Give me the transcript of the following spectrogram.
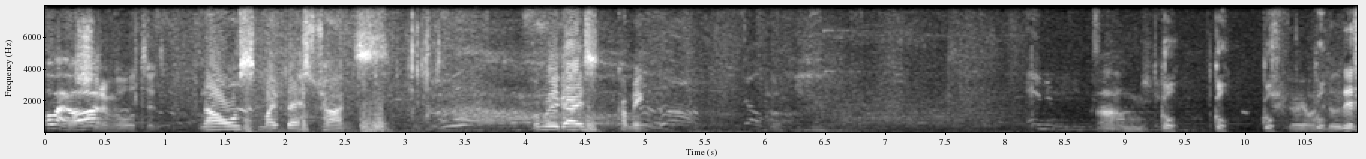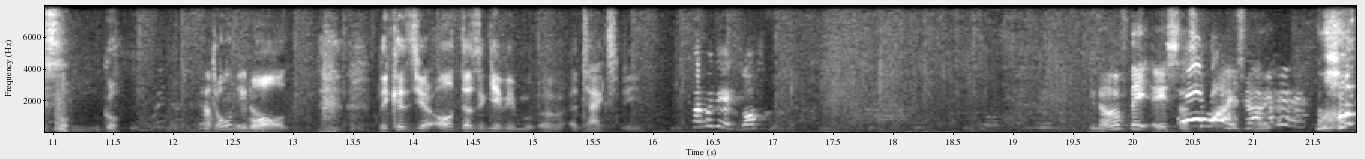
Oh my I god. should have ulted. Now's my best chance. One way, guys. Coming. Um, Go, go, go, do you go, do this? go. Yep, Don't you ult, because your ult doesn't give you mo- uh, attack speed. Somebody exhaust me. You know if they ace us. Oh my god. right? What?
